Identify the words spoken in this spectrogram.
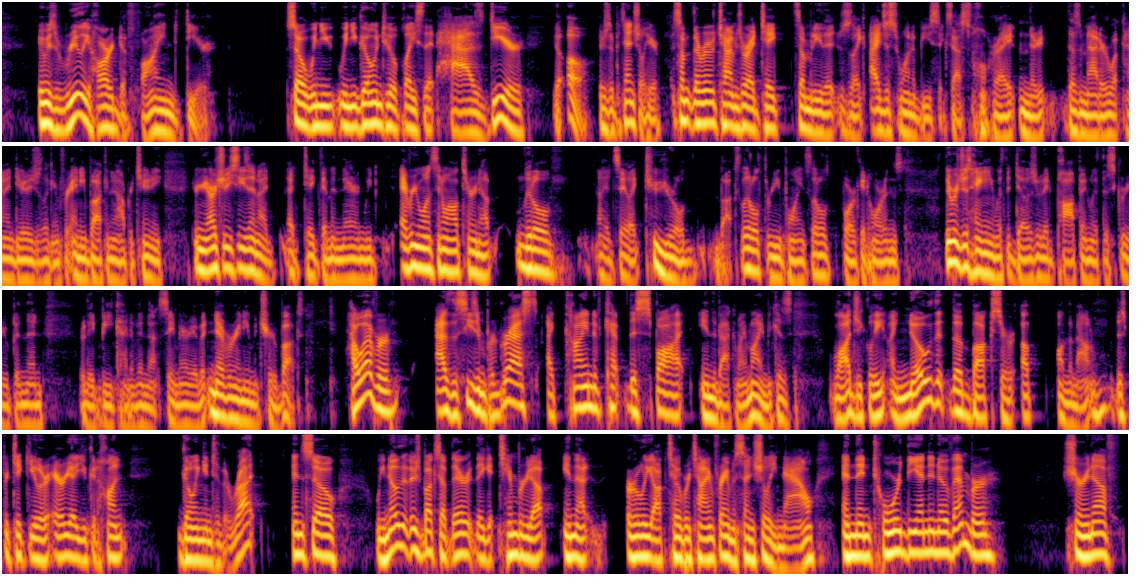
it was really hard to find deer so when you when you go into a place that has deer you go, oh, there's a potential here. Some there were times where I'd take somebody that was like, I just want to be successful, right? And there doesn't matter what kind of deer they're just looking for any buck and an opportunity. During the archery season, I'd I'd take them in there and we'd every once in a while turn up little, I'd say like two year old bucks, little three points, little forked horns. They were just hanging with the does or they'd pop in with this group and then or they'd be kind of in that same area, but never any mature bucks. However, as the season progressed, I kind of kept this spot in the back of my mind because logically, I know that the bucks are up on the mountain. This particular area you could hunt going into the rut. And so we know that there's bucks up there. They get timbered up in that early October timeframe, essentially now. And then toward the end of November, sure enough,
